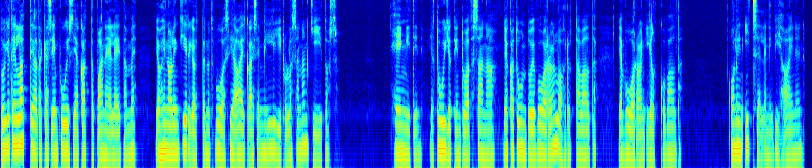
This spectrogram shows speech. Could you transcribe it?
Tuijotin lattialta käsin puisia kattopaneeleitamme, joihin olin kirjoittanut vuosia aikaisemmin liidulla sanan kiitos. Hengitin ja tuijotin tuota sanaa, joka tuntui vuoroin lohduttavalta ja vuoroin ilkkuvalta. Olin itselleni vihainen.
